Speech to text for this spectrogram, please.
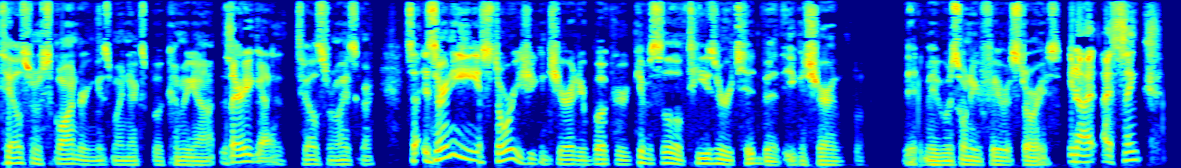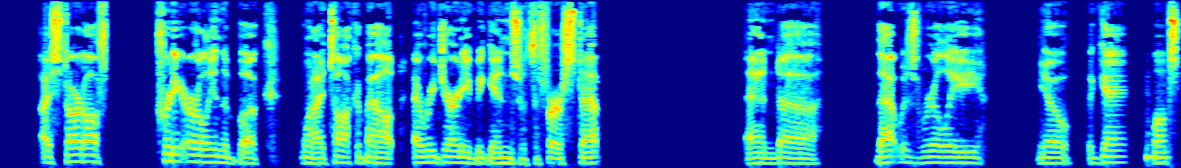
Tales from Squandering is my next book coming out. There you go. Tales from Ice Cream. So is there any stories you can share in your book or give us a little teaser or tidbit that you can share that maybe was one of your favorite stories? You know, I, I think I start off pretty early in the book when I talk about every journey begins with the first step. And, uh, that was really, you know, again, once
